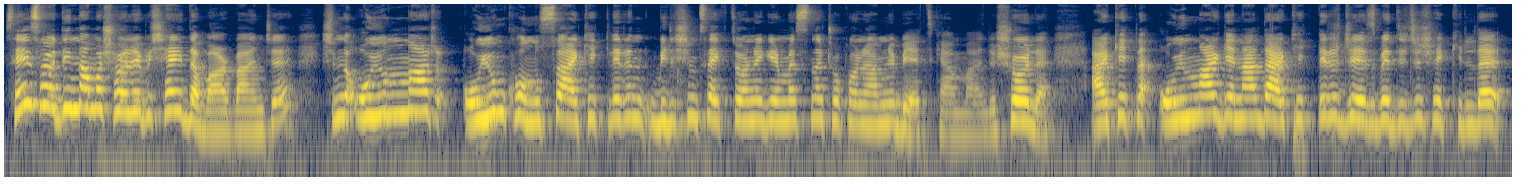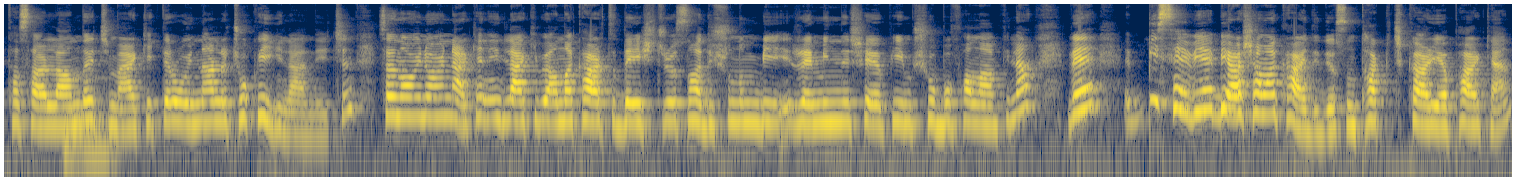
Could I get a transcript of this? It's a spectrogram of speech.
Senin söylediğinde ama şöyle bir şey de var bence. Şimdi oyunlar, oyun konusu erkeklerin bilişim sektörüne girmesine çok önemli bir etken bence. Şöyle, erkekler oyunlar genelde erkekleri cezbedici şekilde tasarlandığı için ve erkekler oyunlarla çok ilgilendiği için sen oyun oynarken illaki bir anakartı değiştiriyorsun. Hadi şunun bir remini şey yapayım, şu bu falan filan ve bir seviye bir aşama kaydediyorsun tak çıkar yaparken.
